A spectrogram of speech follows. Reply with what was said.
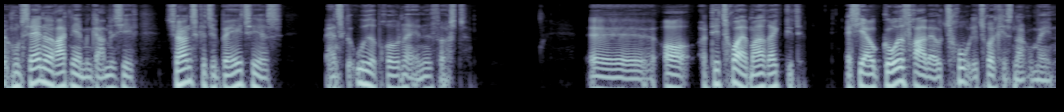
hun sagde noget i retning af min gamle chef, Søren skal tilbage til os, han skal ud og prøve noget andet først. Øh, og, og det tror jeg er meget rigtigt. Altså, jeg er jo gået fra at være utrolig tryghedsnarkoman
